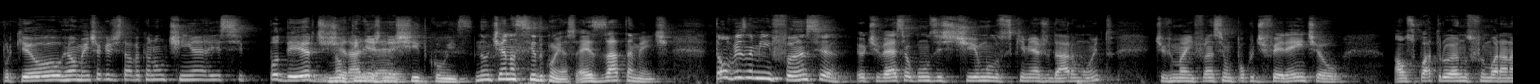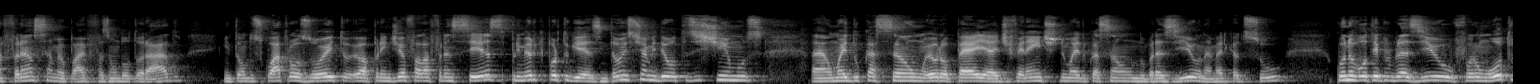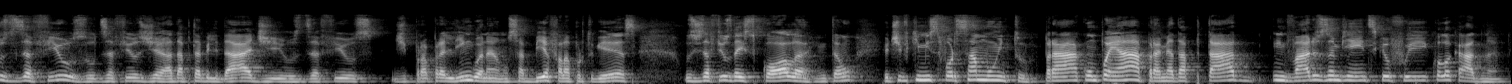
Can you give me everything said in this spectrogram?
Porque eu realmente acreditava que eu não tinha esse poder de não gerar Não tinhas ideia. nascido com isso. Não tinha nascido com isso, é exatamente. Talvez na minha infância eu tivesse alguns estímulos que me ajudaram muito. Tive uma infância um pouco diferente. Eu, aos quatro anos, fui morar na França. Meu pai foi fazer um doutorado. Então, dos 4 aos 8, eu aprendi a falar francês primeiro que português. Então, isso já me deu outros estímulos. É, uma educação europeia é diferente de uma educação no Brasil, na América do Sul. Quando eu voltei para o Brasil, foram outros desafios, os desafios de adaptabilidade, os desafios de própria língua, né? Eu não sabia falar português, os desafios da escola. Então, eu tive que me esforçar muito para acompanhar, para me adaptar em vários ambientes que eu fui colocado, né?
